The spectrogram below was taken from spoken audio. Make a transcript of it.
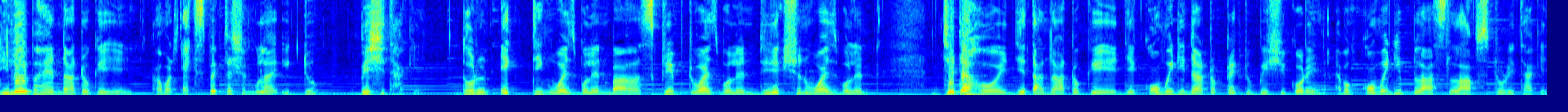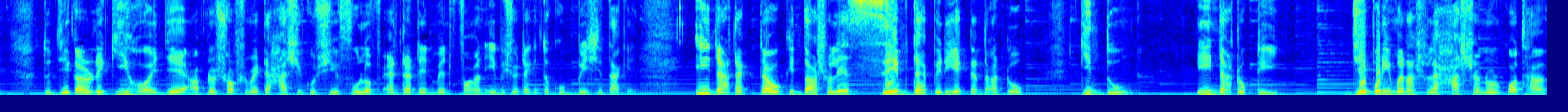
নিলয় ভাইয়ের নাটকে আমার এক্সপেকটেশনগুলো একটু বেশি থাকে। ধরুন অ্যাক্টিং ওয়াইজ বলেন বা স্ক্রিপ্ট ওয়াইজ বলেন ডিরেকশন ওয়াইজ বলেন, যেটা হয় যে তার নাটকে যে কমেডি নাটকটা একটু বেশি করে এবং কমেডি প্লাস লাভ স্টোরি থাকে। তো যে কারণে কি হয় যে আপনার সবসময় একটা হাসি খুশি ফুল অফ এন্টারটেনমেন্ট ফান এই বিষয়টা কিন্তু খুব বেশি থাকে। এই নাটকটাও কিন্তু আসলে সেম টাইপেরই একটা নাটক, কিন্তু এই নাটকটি যে পরিমাণ আসলে হাসানোর কথা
